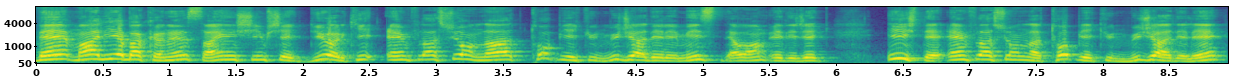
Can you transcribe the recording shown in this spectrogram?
Ve Maliye Bakanı Sayın Şimşek diyor ki enflasyonla topyekün mücadelemiz devam edecek. İşte enflasyonla topyekün mücadele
